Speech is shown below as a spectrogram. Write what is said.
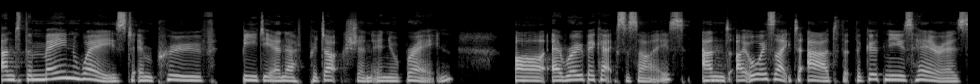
And the main ways to improve BDNF production in your brain are aerobic exercise. And I always like to add that the good news here is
